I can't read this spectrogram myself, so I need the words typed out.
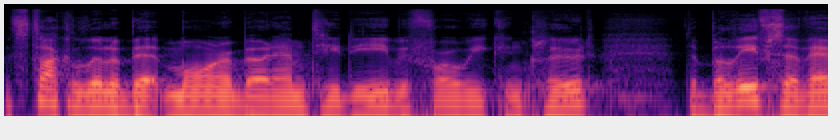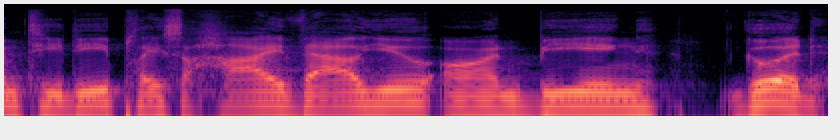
Let's talk a little bit more about MTD before we conclude. The beliefs of MTD place a high value on being good.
